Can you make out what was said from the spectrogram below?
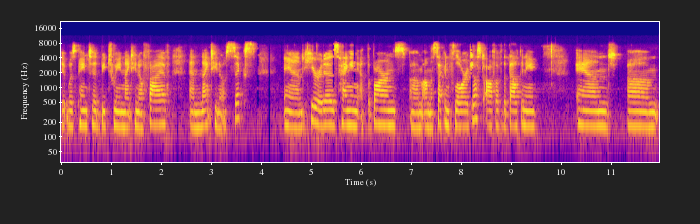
It was painted between 1905 and 1906, and here it is hanging at the Barnes um, on the second floor, just off of the balcony. And um,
